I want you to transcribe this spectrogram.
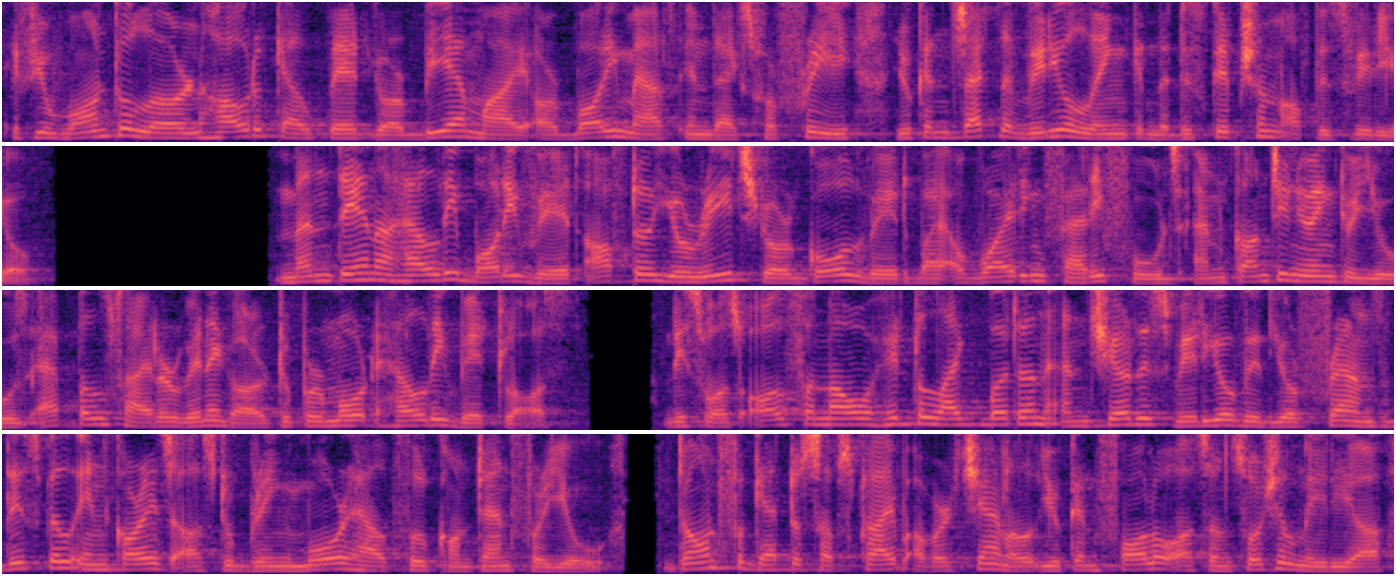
If you want to learn how to calculate your BMI or body mass index for free, you can check the video link in the description of this video. Maintain a healthy body weight after you reach your goal weight by avoiding fatty foods and continuing to use apple cider vinegar to promote healthy weight loss. This was all for now. Hit the like button and share this video with your friends. This will encourage us to bring more helpful content for you. Don't forget to subscribe our channel. You can follow us on social media.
